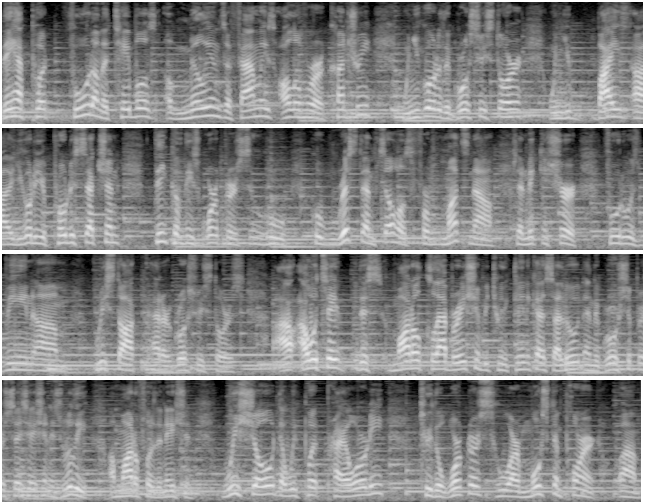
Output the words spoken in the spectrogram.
they have put food on the tables of millions of families all over our country. When you go to the grocery store, when you buy, uh, you go to your produce section, think of these workers who, who risk themselves for months now and making sure food was being um, restocked at our grocery stores. I, I, would say this model collaboration between Clinica de Salud and the Grocery Association is really a model for the nation. We showed that we put priority to the workers who are most important, um,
